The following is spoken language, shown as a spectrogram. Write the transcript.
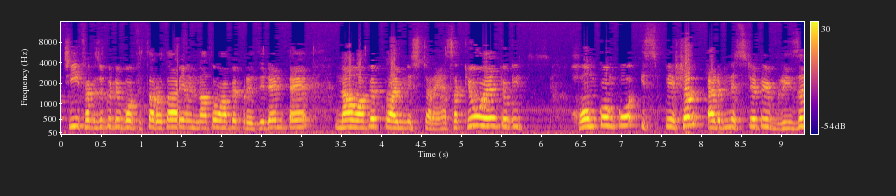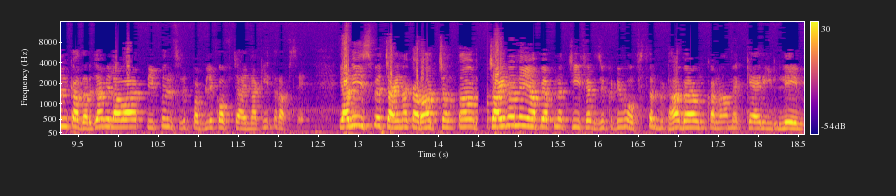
चीफ एग्जीक्यूटिव ऑफिसर होता है। ना तो वहाँ पे प्रेसिडेंट है, ना वहाँ पे प्राइम मिनिस्टर है। ऐसा क्यों है? क्योंकि हांगकांग को स्पेशल एडमिनिस्ट्रेटिव रीजन का दर्जा मिला हुआ है पीपल्स रिपब्लिक ऑफ़ चाइना की तरफ़ से। यानी इस पे चाइना का राज चलता है और चाइना ने यहाँ पे अपना चीफ एग्जीक्यूटिव ऑफिसर बिठा हुआ है, उनका नाम है कैरी लेन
